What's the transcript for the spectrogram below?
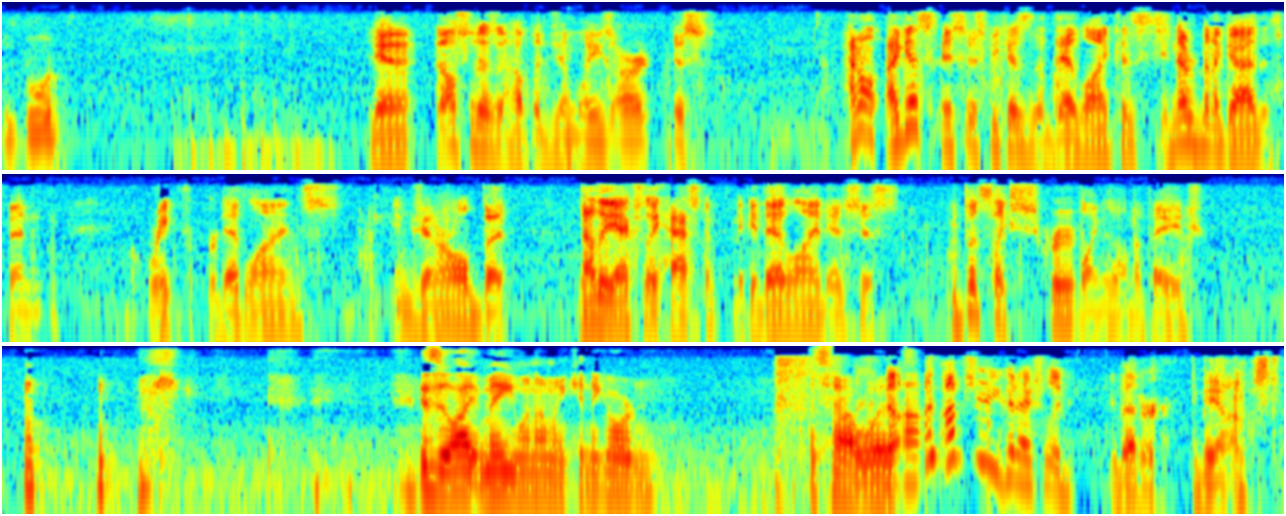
was bored. Yeah, it also doesn't help that Jim Lee's art just. I don't. I guess it's just because of the deadline. Because he's never been a guy that's been great for deadlines in general. But now that he actually has to make a deadline, it's just he puts like scribblings on the page. Is it like me when I'm in kindergarten? That's how it was. No, I'm, sure you could actually do better. To be honest.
